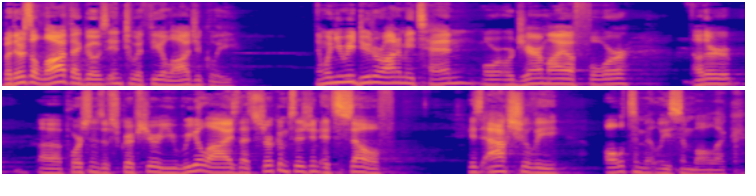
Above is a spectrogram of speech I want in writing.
But there's a lot that goes into it theologically. And when you read Deuteronomy 10 or, or Jeremiah 4, other uh, portions of Scripture, you realize that circumcision itself is actually ultimately symbolic.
